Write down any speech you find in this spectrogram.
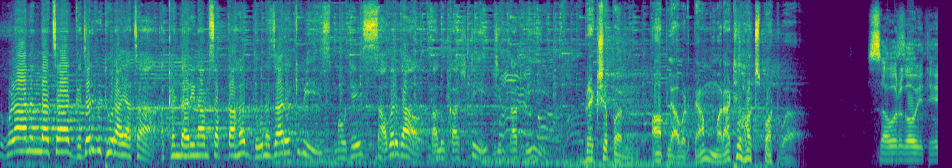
सोहळा आनंदाचा गजर विठुरायाचा अखंड हरिनाम सप्ताह दोन हजार एकवीस मौजे सावरगाव तालुका आष्टी जिल्हा बीड प्रेक्षेपण आपल्या आवडत्या मराठी हॉटस्पॉटवर. सावरगाव येथे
